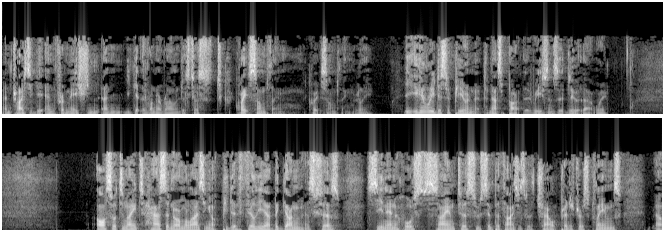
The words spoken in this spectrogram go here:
and tries to get information, and you get the runaround. It's just quite something, quite something, really. You, you can really disappear in it, and that's part of the reasons they do it that way. Also tonight, has the normalizing of pedophilia begun, as it says? CNN hosts scientists who sympathizes with child predators claims uh,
